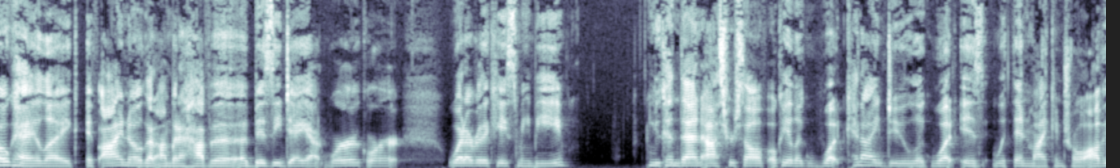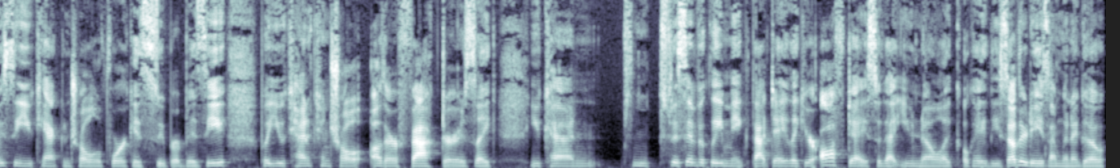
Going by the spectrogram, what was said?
okay like if i know that i'm gonna have a, a busy day at work or whatever the case may be you can then ask yourself okay like what can i do? Like what is within my control? Obviously you can't control if work is super busy but you can control other factors. Like you can specifically make that day like your off day so that you know like okay these other days i'm going to go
